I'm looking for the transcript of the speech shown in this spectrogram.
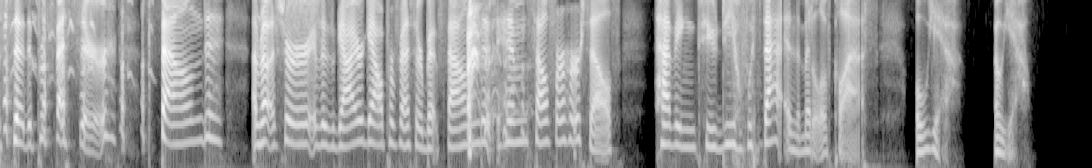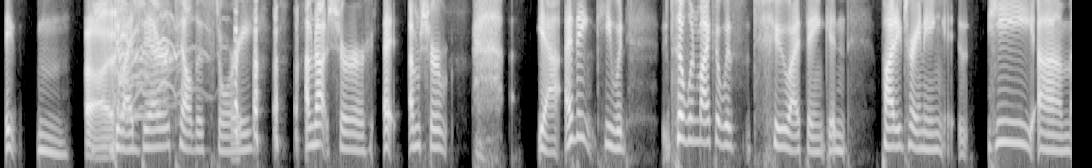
So the professor found I'm not sure if it's a guy or gal professor, but found himself or herself having to deal with that in the middle of class. Oh yeah. Oh yeah. It, mm. uh, Do I dare tell this story? I'm not sure. I, I'm sure. Yeah, I think he would. So when Micah was two, I think, in potty training, he um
